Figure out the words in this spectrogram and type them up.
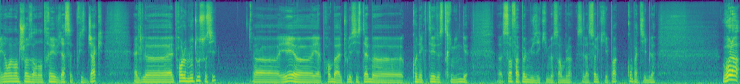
énormément de choses en entrée via cette prise jack. Elle, elle prend le Bluetooth aussi. Et, elle prend bah, tous les systèmes connectés de streaming, sauf Apple Music, il me semble. C'est la seule qui n'est pas compatible. Voilà.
